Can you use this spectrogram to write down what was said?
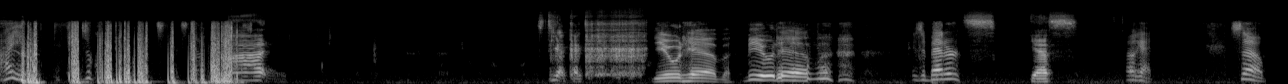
I have physical limits. That's not Uh, Mute him. Mute him. Is it better? Yes. Okay. So,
